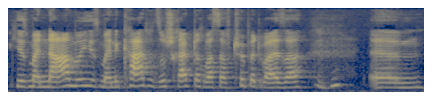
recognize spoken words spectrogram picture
hier ist mein Name, hier ist meine Karte, so schreib doch was auf TripAdvisor. Mhm. Ähm,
